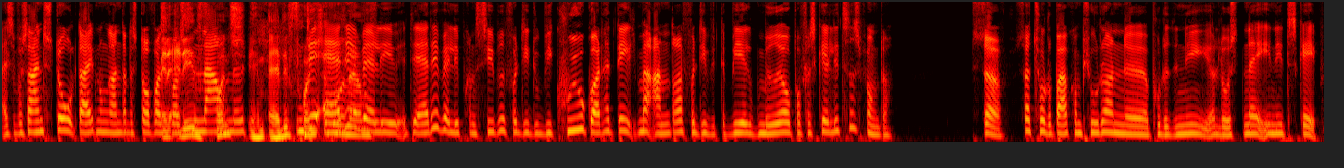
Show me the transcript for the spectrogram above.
Altså, vores egen stol, der er ikke nogen andre, der står faktisk er vores navn ned. Er det Men det er det, nærmest? vel i, det er det vel i princippet, fordi du, vi kunne jo godt have delt med andre, fordi vi, vi møder jo på forskellige tidspunkter. Så, så tog du bare computeren øh, og puttede den i og låste den af ind i et skab.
